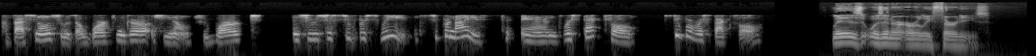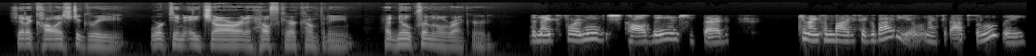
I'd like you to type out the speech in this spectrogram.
professional. She was a working girl. She, you know, she worked, and she was just super sweet, super nice, and respectful. Super respectful. Liz was in her early 30s. She had a college degree, worked in HR at a healthcare company, had no criminal record. The night before I moved, she called me and she said, Can I come by to say goodbye to you? And I said, Absolutely.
